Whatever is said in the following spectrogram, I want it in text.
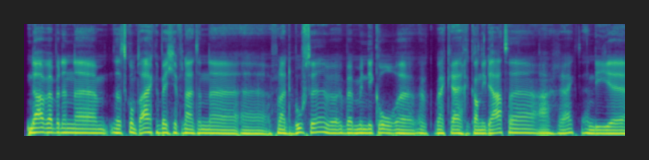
Nou, we hebben een, uh, dat komt eigenlijk een beetje vanuit, een, uh, uh, vanuit de behoefte. We hebben met Nicole, wij krijgen kandidaten aangereikt. En die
